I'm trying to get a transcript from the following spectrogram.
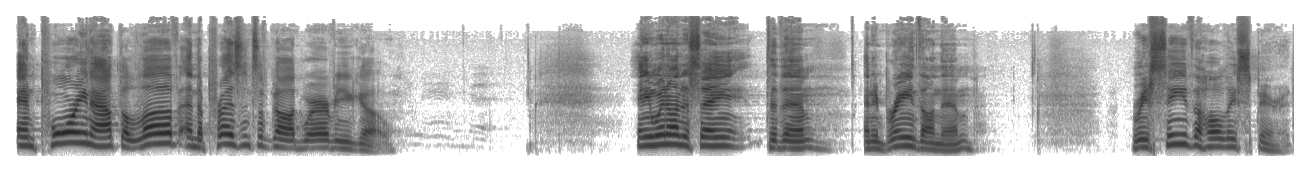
and pouring out the love and the presence of God wherever you go. And he went on to say to them, and he breathed on them, receive the Holy Spirit.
